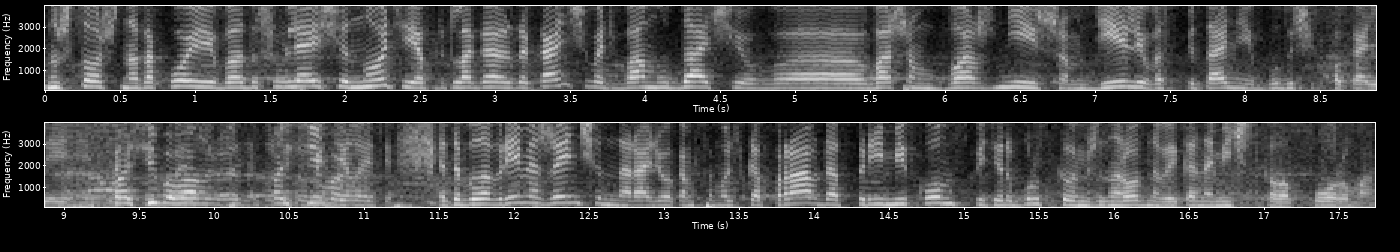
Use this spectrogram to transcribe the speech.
Ну что ж, на такой воодушевляющей ноте я предлагаю заканчивать. Вам удачи в э, вашем важнейшем деле воспитании будущих поколений. Спасибо, Спасибо вам, большое за то, Спасибо. что вы делаете. Это было «Время женщин» на радио «Комсомольская правда» прямиком с Петербургского международного экономического форума.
